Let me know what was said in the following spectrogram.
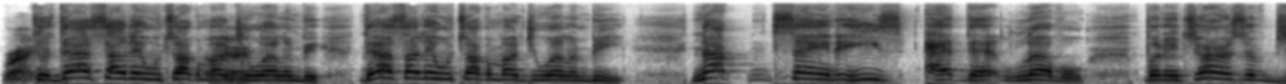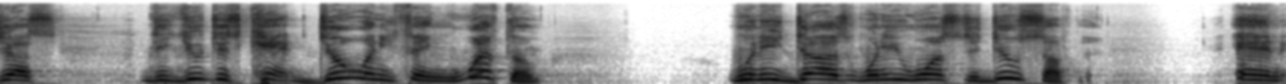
Right. Because that's how they were talking about okay. Joel Embiid. That's how they were talking about Joel Embiid. Not saying that he's at that level, but in terms of just you just can't do anything with him when he does when he wants to do something. And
